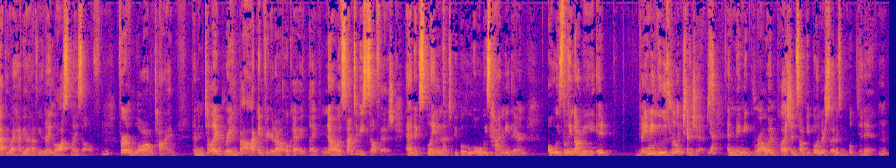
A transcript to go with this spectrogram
have you i have you i have you. And i lost myself mm-hmm. for a long time and until I reined back and figured out, okay, like, no, it's time to be selfish and explaining that to people who always had me there and always leaned on me, it made me lose relationships. Yeah. And made me grow and push. And some people understood and some people didn't. Mm-hmm.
